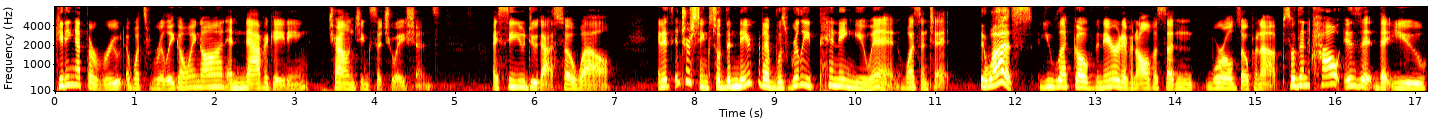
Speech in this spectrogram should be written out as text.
getting at the root of what's really going on, and navigating challenging situations. I see you do that so well. And it's interesting. So the narrative was really pinning you in, wasn't it? It was. You let go of the narrative and all of a sudden worlds open up. So then how is it that you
